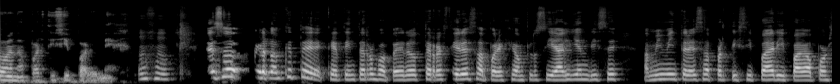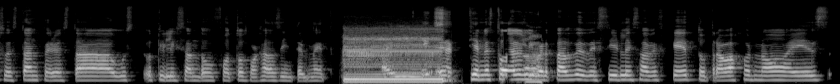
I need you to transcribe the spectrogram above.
van a participar en él. Eso, perdón que te, que te interrumpa, pero te refieres a, por ejemplo, si alguien dice, a mí me interesa participar y paga por su stand, pero está utilizando fotos bajadas de internet. Ahí eh, tienes toda la ah. libertad de decirle, ¿sabes qué? Tu trabajo no es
